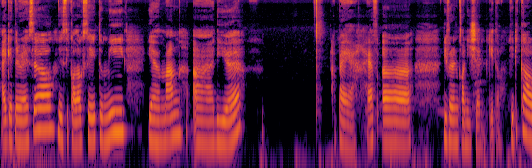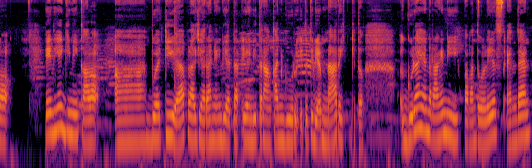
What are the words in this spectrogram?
I get the result the psikolog say to me ya memang uh, dia apa ya have a different condition gitu. Jadi kalau ya intinya gini kalau uh, buat dia pelajaran yang dia yang diterangkan guru itu tidak menarik gitu. Guru yang nerangin di papan tulis and then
